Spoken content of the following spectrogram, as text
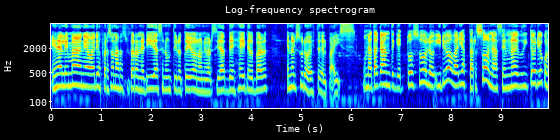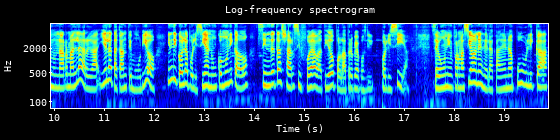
En Alemania, varias personas resultaron heridas en un tiroteo en la Universidad de Heidelberg, en el suroeste del país. Un atacante que actuó solo hirió a varias personas en un auditorio con un arma larga y el atacante murió, indicó la policía en un comunicado, sin detallar si fue abatido por la propia policía. Según informaciones de la cadena pública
